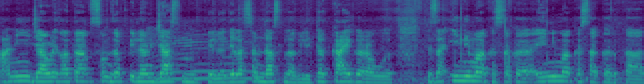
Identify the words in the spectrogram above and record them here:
आणि ज्यावेळेस आता समजा पिलाने जास्त दूध पिलं त्याला संडास लागली तर काय करावं? त्याचा इनिमा कसा क इनिमा कसा करतात?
